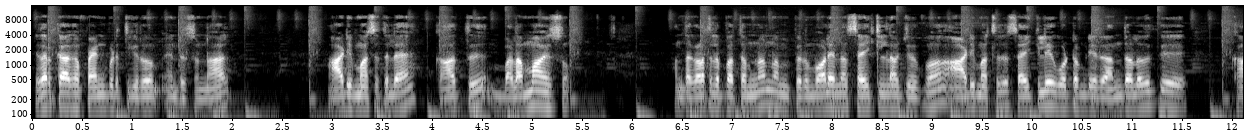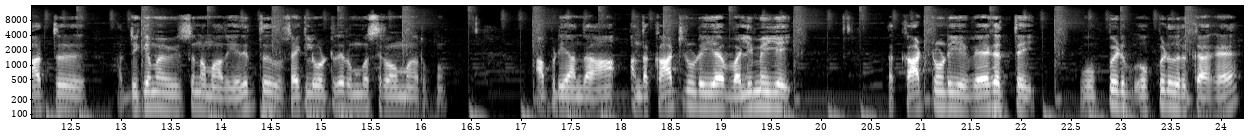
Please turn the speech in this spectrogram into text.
எதற்காக பயன்படுத்துகிறோம் என்று சொன்னால் ஆடி மாதத்தில் காற்று பலமாக வீசும். அந்த காலத்தில் பார்த்தோம்னா நம்ம பெரும்பாலும் எல்லாம் சைக்கிள் தான் வச்சுருப்போம். ஆடி மாதத்தில் சைக்கிளே ஓட்ட முடியாது. அந்த அளவுக்கு காற்று அதிகமாக வீசும். நம்ம அதை எதிர்த்து சைக்கிள் ஓட்டுறதே ரொம்ப சிரமமாக இருக்கும். அப்படி அந்த அந்த காற்றினுடைய வலிமையை அந்த காற்றினுடைய வேகத்தை ஒப்பிடு ஒப்பிடுவதற்காக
